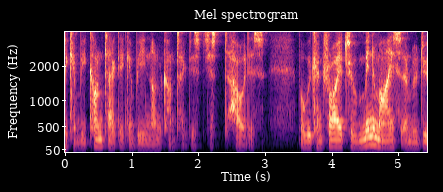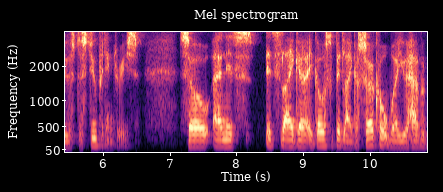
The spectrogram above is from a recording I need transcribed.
it can be contact, it can be non-contact. It's just how it is. But we can try to minimize and reduce the stupid injuries. So, and it's it's like a, it goes a bit like a circle where you have a,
